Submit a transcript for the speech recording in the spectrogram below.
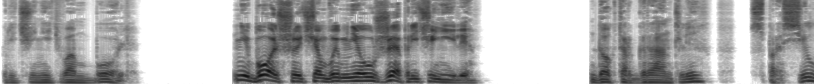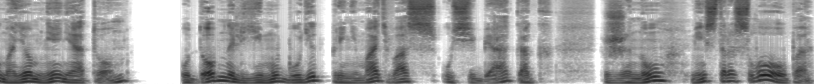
причинить вам боль. Не больше, чем вы мне уже причинили. Доктор Грантли спросил мое мнение о том, удобно ли ему будет принимать вас у себя как жену мистера Слоупа.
